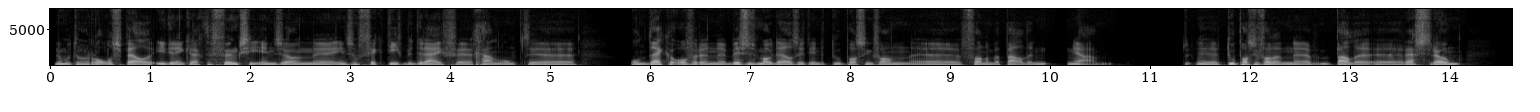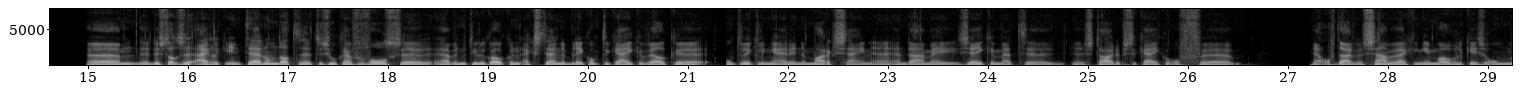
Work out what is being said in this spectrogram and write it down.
noem het een rollenspel. Iedereen krijgt een functie in zo'n in zo'n fictief bedrijf gaan ont, ontdekken of er een eh, businessmodel zit in de toepassing van, uh, van een bepaalde ja, uh, toepassing van een bepaalde reststroom. Um, dus dat is eigenlijk intern om dat te zoeken. En vervolgens hebben we natuurlijk ook een externe blik om te kijken welke ontwikkelingen er in de markt zijn. en daarmee zeker met start-ups te kijken of, ja, of daar een samenwerking in mogelijk is om,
